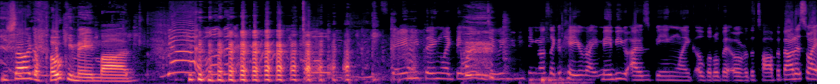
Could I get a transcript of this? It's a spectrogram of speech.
You sound like a Pokemon mod. yeah, Well, then, oh, they didn't say anything. Like they weren't doing anything, and I was like, okay, you're right. Maybe I was being like a little bit over the top about it, so I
